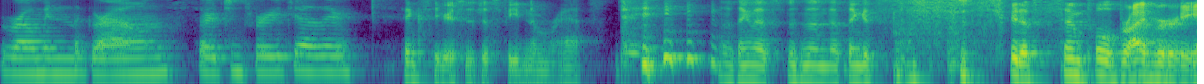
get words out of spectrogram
roaming the grounds, searching for each other. I think Sirius is just feeding him rats. I think that's. I think it's straight up simple bribery.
